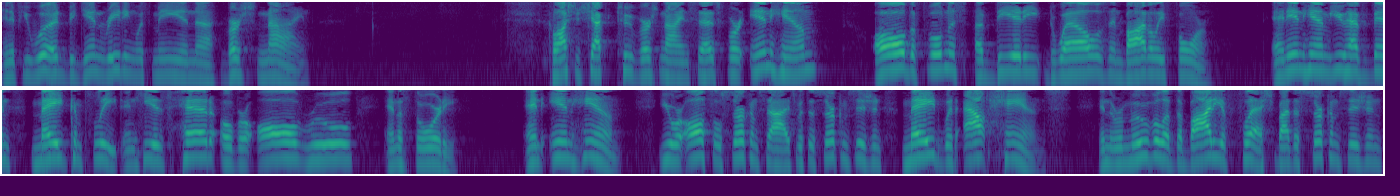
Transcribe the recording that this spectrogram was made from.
And if you would, begin reading with me in uh, verse 9. Colossians chapter 2 verse 9 says, For in him all the fullness of deity dwells in bodily form. And in him you have been made complete, and he is head over all rule and authority. And in him you were also circumcised with a circumcision made without hands, in the removal of the body of flesh by the circumcision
